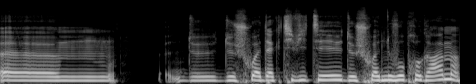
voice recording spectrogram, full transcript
euh, de, de choix d'activités, de choix de nouveaux programmes,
